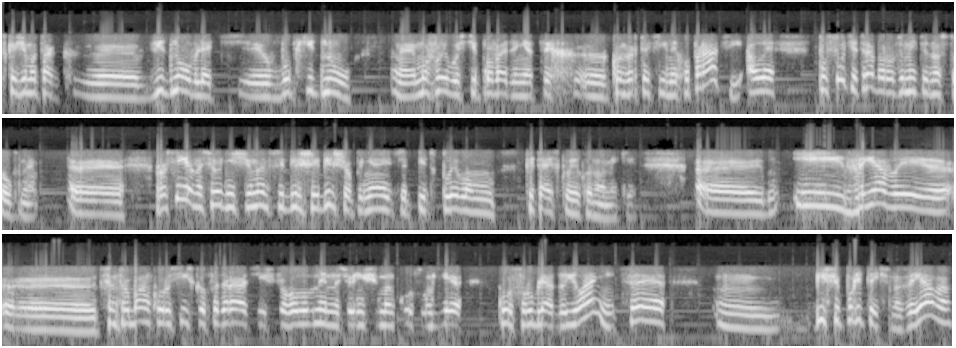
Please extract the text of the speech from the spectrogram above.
скажімо так, відновлять в обхідну можливості проведення цих е, конвертаційних операцій, але по суті треба розуміти наступне. Е, Росія на сьогоднішній момент все більше і більше опиняється під впливом китайської економіки. Е, і заяви е, Центробанку Російської Федерації, що головним на сьогоднішній момент курсом є курс рубля до юані, це більше політична заява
